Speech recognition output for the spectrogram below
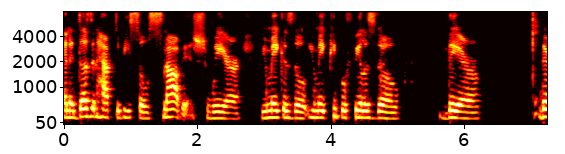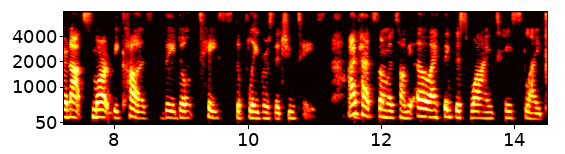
and it doesn't have to be so snobbish where you make as though you make people feel as though they're they're not smart because they don't taste the flavors that you taste. I've had someone tell me, "Oh, I think this wine tastes like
